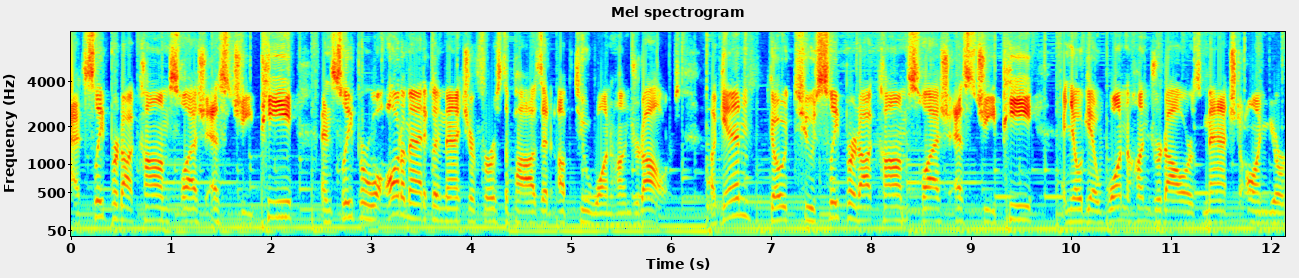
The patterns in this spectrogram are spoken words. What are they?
at sleeper.com slash SGP, and Sleeper will automatically match your first deposit up to $100. Again, go to sleeper.com slash SGP, and you'll get $100 matched on your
